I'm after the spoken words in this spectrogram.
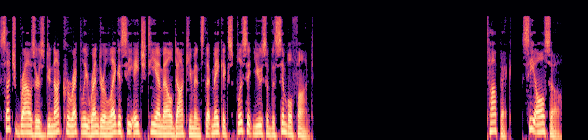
Such browsers do not correctly render legacy HTML documents that make explicit use of the symbol font. See also.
